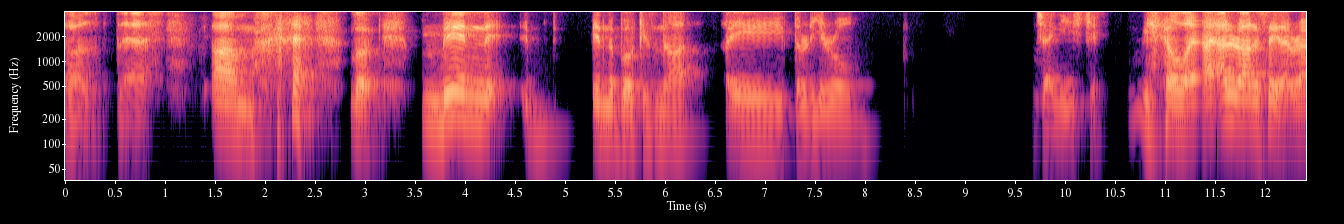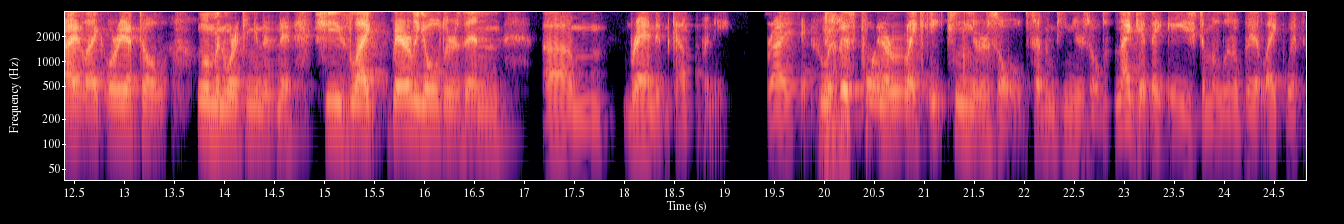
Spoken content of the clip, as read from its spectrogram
was best. Um look min in the book is not a 30 year old chinese chick. You know like I, I don't know how to say that right? Like oriental woman working in an inn. She's like barely older than um rand and company right? Who Yeah. at this point are like 18 years old 17 years old and i get they aged them a little bit like with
